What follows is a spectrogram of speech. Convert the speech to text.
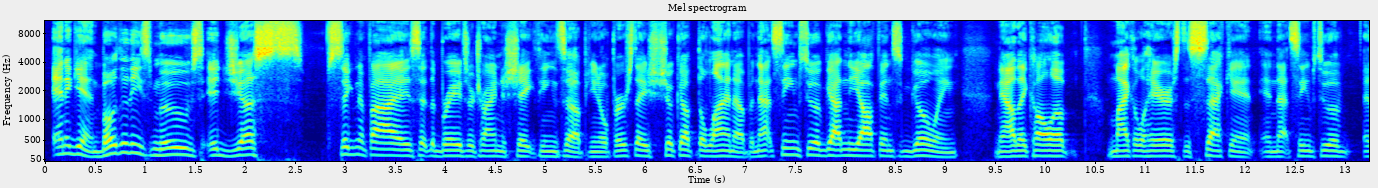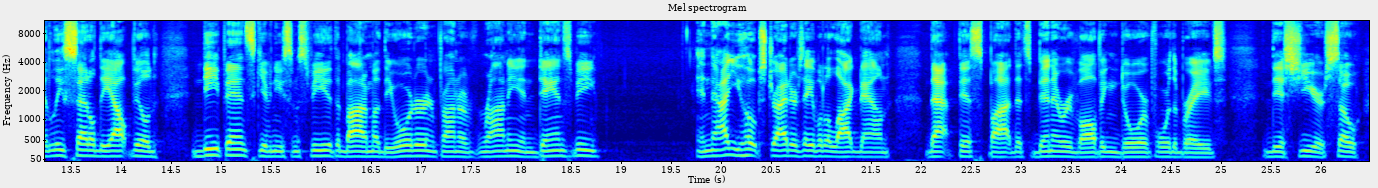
And again, both of these moves, it just signifies that the Braves are trying to shake things up. You know, first they shook up the lineup, and that seems to have gotten the offense going. Now they call up Michael Harris the second, and that seems to have at least settled the outfield defense, giving you some speed at the bottom of the order in front of Ronnie and Dansby. And now you hope Strider's able to lock down that fifth spot that's been a revolving door for the Braves this year. So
